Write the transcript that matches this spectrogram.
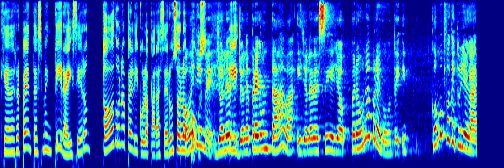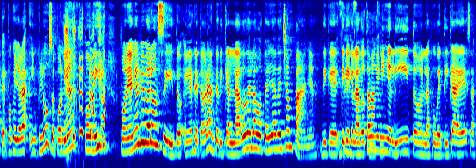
que de repente es mentira. Hicieron toda una película para hacer un solo post. yo le, yo le preguntaba y yo le decía, yo, pero una pregunta, ¿y cómo fue que tú llegaste? Porque yo la, incluso ponían, ponían, ponían el biberoncito en el restaurante, de que al lado de la botella de champaña, de que, de que, las dos estaban en hielito, en la cubetica esa.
